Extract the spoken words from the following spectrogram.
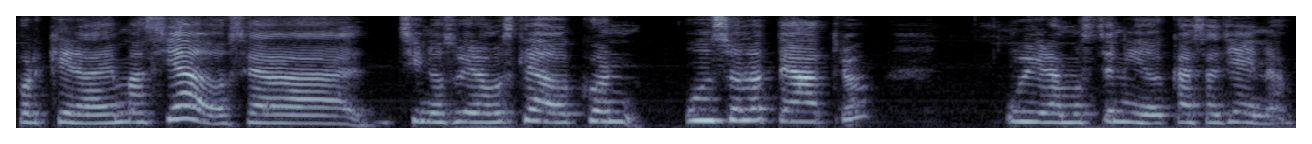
porque era demasiado. O sea, si nos hubiéramos quedado con un solo teatro, hubiéramos tenido casa llena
